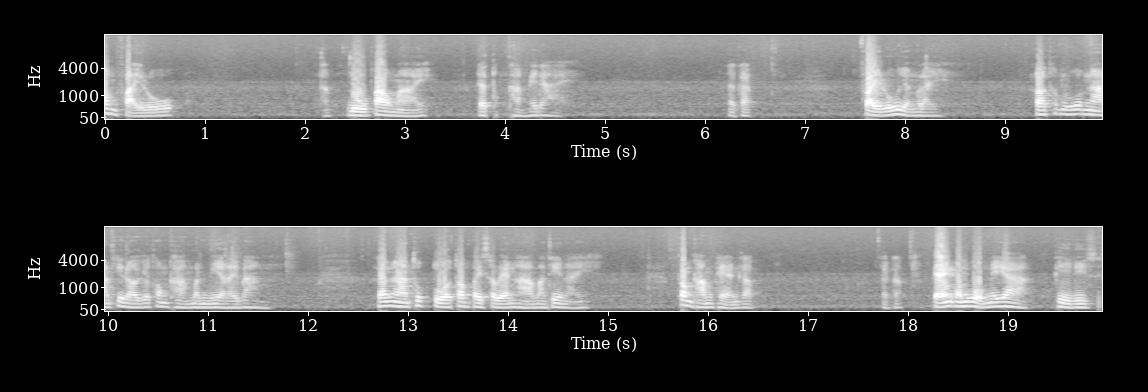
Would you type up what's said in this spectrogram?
ต้องใฝ่รู้ครับดูเป้าหมาย และต้องทำให้ได้นะครับใฝ่รู้อย่างไร เราต้องรู้ว่างานที่เราจะต้องทำมันมีอะไรบ้าง และงานทุกตัวต้องไปแสวงหามันที่ไหน ต้องทำแผนครับนะครับแผนของผมไม่ยาก PDC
